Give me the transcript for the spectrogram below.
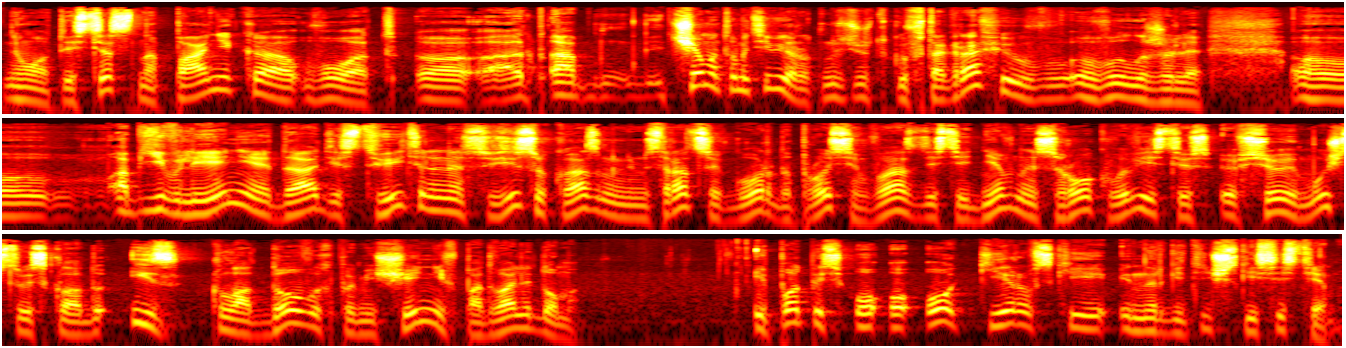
Вот, естественно, паника. Вот. Э, а, а чем это мотивирует? Ну, что такую фотографию выложили. Э, объявление, да, действительно, в связи с указом администрации города просим вас 10-дневный срок вывести все имущество из, кладо... из кладовых помещений в подвале дома и подпись ООО «Кировские энергетические системы».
